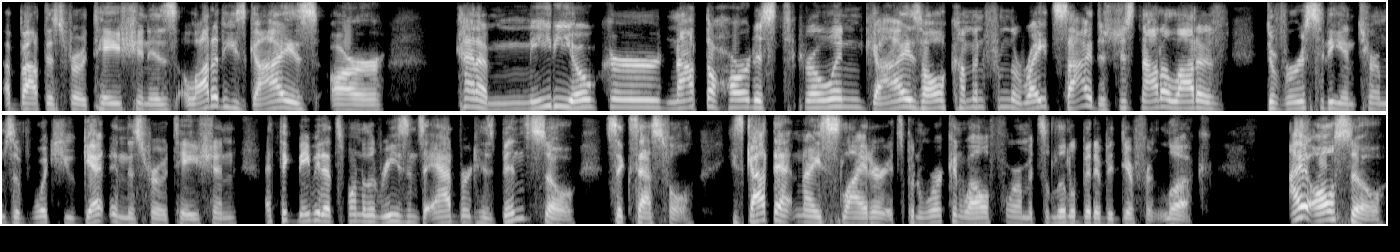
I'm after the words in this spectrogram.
about this rotation is a lot of these guys are kind of mediocre, not the hardest throwing guys, all coming from the right side. There's just not a lot of diversity in terms of what you get in this rotation. I think maybe that's one of the reasons Adbert has been so successful. He's got that nice slider, it's been working well for him. It's a little bit of a different look. I also,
